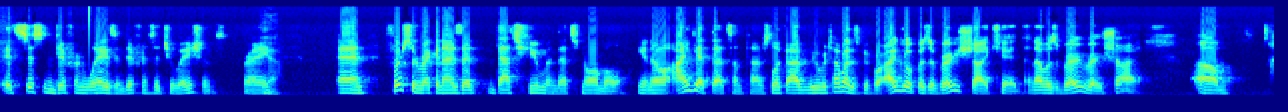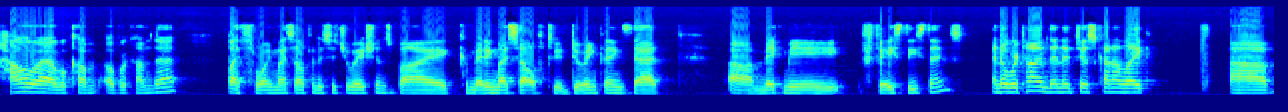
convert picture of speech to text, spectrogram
it's just in different ways in different situations, right? Yeah. And first to recognize that that's human, that's normal. You know, I get that sometimes. Look, I, we were talking about this before. I grew up as a very shy kid, and I was very, very shy. Um, how have I overcome overcome that? By throwing myself into situations, by committing myself to doing things that uh, make me face these things. And over time, then it just kind of like uh,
